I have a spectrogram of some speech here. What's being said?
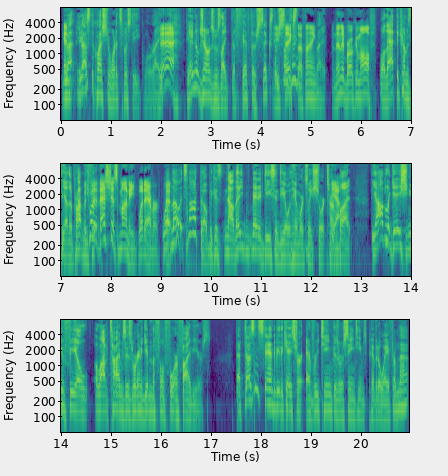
You, a- you asked the question what it's supposed to equal, right? Yeah. Daniel Jones was like the fifth or sixth or something. sixth, I think. Right. And then they broke him off. Well, that becomes the other problem. Which that's just money. Whatever. Well, no, it's not though, because now they made a decent deal with him where it's like short term. Yeah. But the obligation you feel a lot of times is we're going to give him the full four or five years. That doesn't stand to be the case for every team because we're seeing teams pivot away from that.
